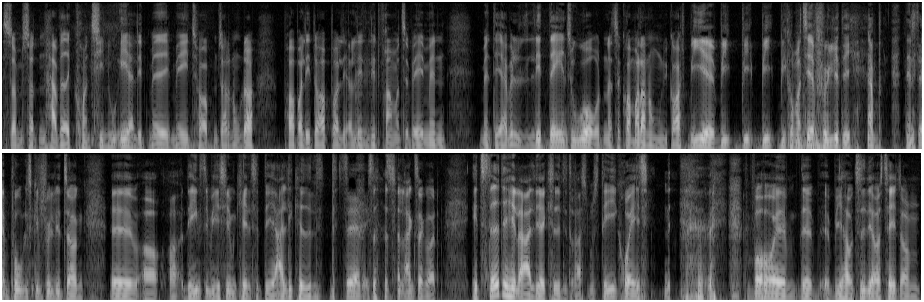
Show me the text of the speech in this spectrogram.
som sådan har været kontinuerligt med, med i toppen. Så er der nogen, der popper lidt op og, og lidt, mm. lidt frem og tilbage, men, men det er vel lidt dagens uorden, at så kommer der nogle godt. Vi, øh, vi, vi, vi, vi kommer til at følge det her, den her polske følgetong, øh, og, og det eneste, vi kan sige om Kielce, det er aldrig kedeligt. Det er det ikke. så, så langt, så godt. Et sted, det heller aldrig er kedeligt, Rasmus, det er i Kroatien, hvor øh, øh, vi har jo tidligere også talt om,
